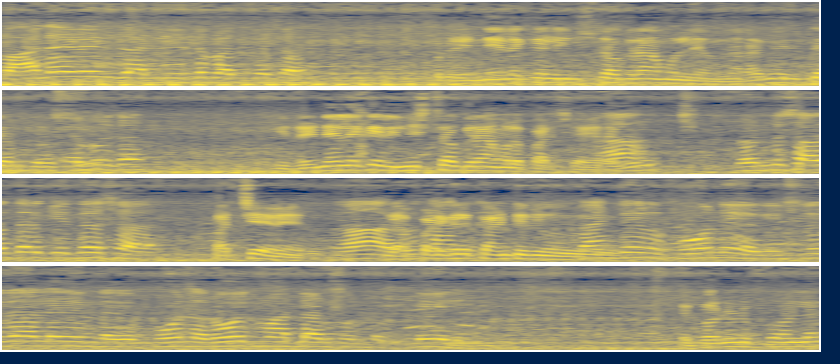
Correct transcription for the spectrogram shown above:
బాగానే అయింది సార్ నేనైతే బతుకుతా సార్. ఇప్పుడు రెండేళ్ళకెళ్ళి ఇన్స్టాగ్రాములనే ఉన్నారా మీరు ఇద్దరు దోస్తులు సార్. ఈ రెండేళ్ళకెళ్ళి ఇన్స్టాగ్రాముల పరిచయం ఆ, రెండు సంవత్సరాల కింద సార్. పరిచయం మీరు ఆ, కంటిన్యూ కంటిన్యూ ఫోన్ ఇన్స్టాగ్రామ్ లేదు ఏం లేదు ఫోన్ రోజు మాట్లాడుకుంటాం డైలీ ఎప్పటి నుండి ఫోన్లో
